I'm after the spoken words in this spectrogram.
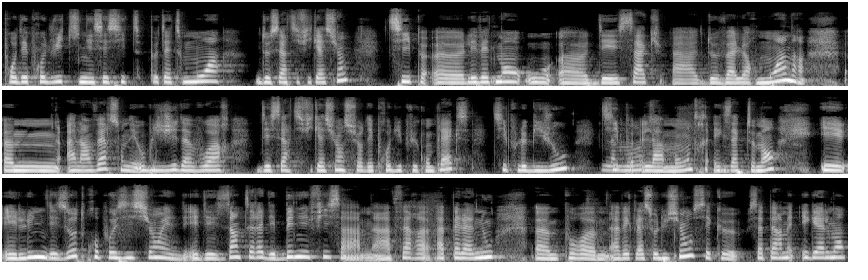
pour des produits qui nécessitent peut-être moins de certification, type euh, les vêtements ou euh, des sacs à de valeur moindre. Euh, à l'inverse, on est obligé d'avoir des certifications sur des produits plus complexes, type le bijou, type la montre, exactement. Et, et l'une des autres propositions et, des intérêts, des bénéfices à, à faire appel à nous pour avec la solution, c'est que ça permet également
